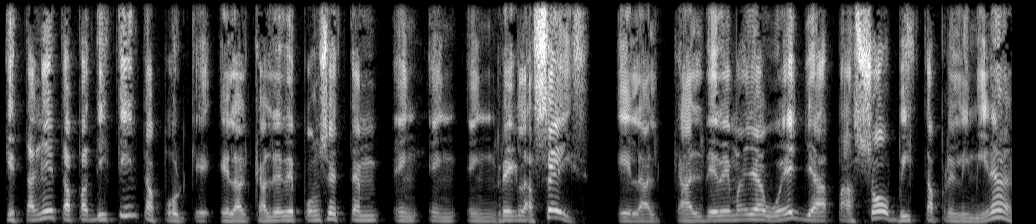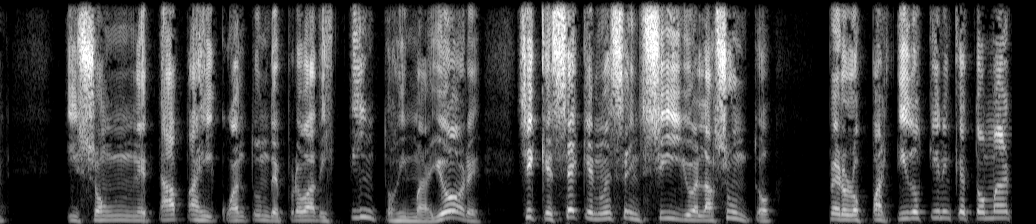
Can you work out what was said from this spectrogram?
Que están en etapas distintas, porque el alcalde de Ponce está en, en- en- regla 6. El alcalde de Mayagüez ya pasó vista preliminar y son etapas y cuantum de prueba distintos y mayores. Sí que sé que no es sencillo el asunto, pero los partidos tienen que tomar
